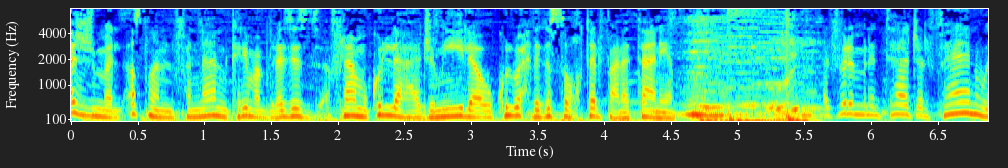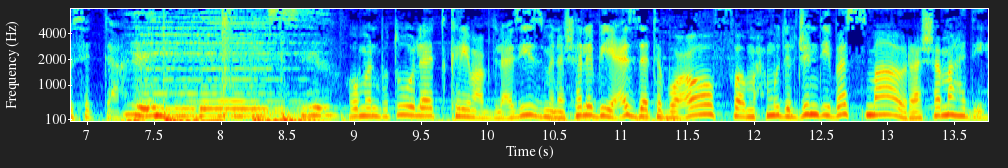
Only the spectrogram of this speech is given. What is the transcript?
أجمل أصلا الفنان كريم عبد العزيز أفلامه كلها جميلة وكل واحدة قصة مختلفة عن الثانية. الفيلم من إنتاج 2006 هو من بطولة كريم عبد العزيز من شلبي عزة أبو عوف محمود الجندي بسمة ورشا مهدي.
